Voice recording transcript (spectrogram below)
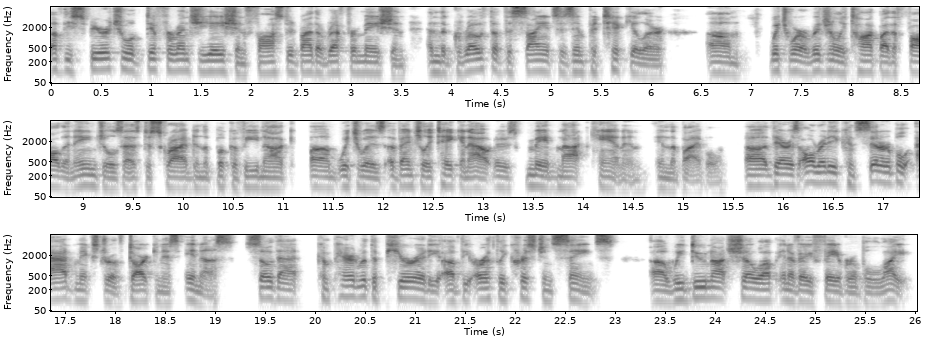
of the spiritual differentiation fostered by the Reformation and the growth of the sciences in particular, um, which were originally taught by the fallen angels, as described in the book of Enoch, um, which was eventually taken out. It was made not canon in the Bible. Uh, there is already a considerable admixture of darkness in us, so that compared with the purity of the earthly Christian saints, uh, we do not show up in a very favorable light.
